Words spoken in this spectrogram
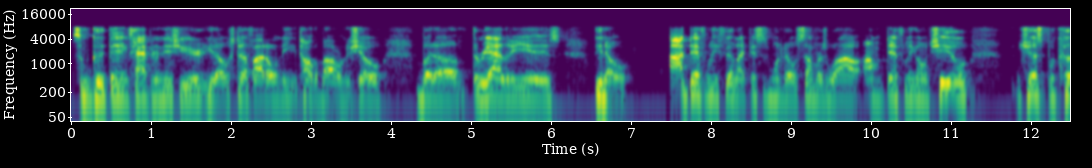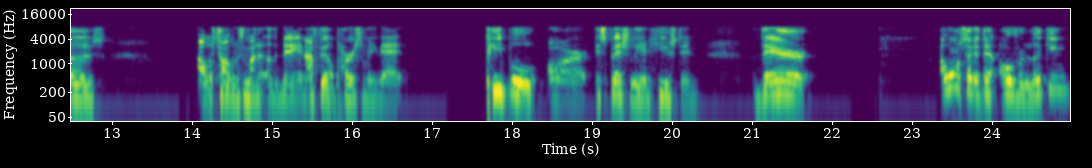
some good things happening this year, you know, stuff I don't need to talk about on the show. But um, the reality is, you know, I definitely feel like this is one of those summers where I, I'm definitely gonna chill just because I was talking to somebody the other day and I feel personally that people are, especially in Houston, they're I won't say that they're overlooking,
